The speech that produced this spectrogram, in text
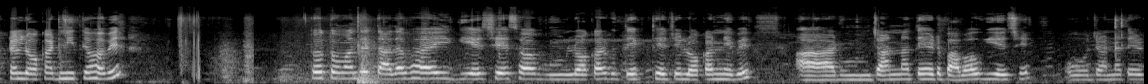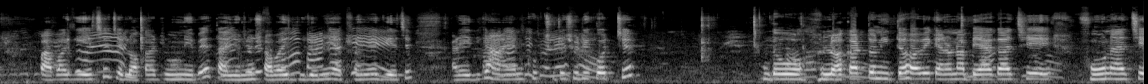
একটা লকার নিতে হবে। তো তোমাদের দাদা ভাই গিয়েছে, সব লকার দেখতে যে লকার নেবে। আর জান্নাতের বাবাও গিয়েছে। ও জান্নাতের বাবা গিয়েছে যে লকার রুম নেবে, তাই জন্য সবাই দুজনেই একসঙ্গে গিয়েছে। আর এইদিকে আয়ান খুব ছুটোছুটি করছে। তো লকার তো নিতে হবে, কেননা ব্যাগ আছে ফোন আছে,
